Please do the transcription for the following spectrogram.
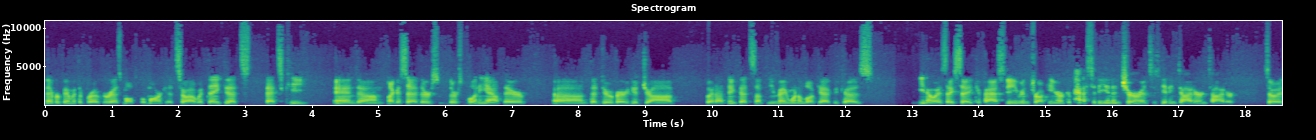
never been with a broker as multiple markets. So I would think that's that's key. And um, like I said, there's there's plenty out there uh, that do a very good job, but I think that's something you may want to look at because, you know, as they say, capacity in trucking or capacity in insurance is getting tighter and tighter. So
